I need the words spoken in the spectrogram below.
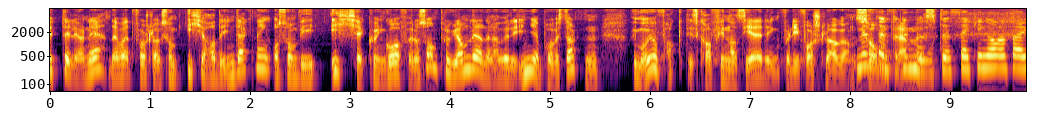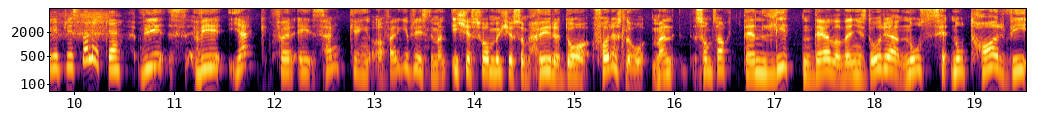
ytterligere ned. Det var et forslag som ikke hadde inndekning, og som vi ikke kunne gå for. Og Som programlederen har vært inne på ved starten, vi må jo faktisk ha finansiering for de forslagene som fremmes. Men Stemte du mot en senking av fergeprisene eller ikke? Vi, vi gikk for en senking av fergeprisene, men ikke så mye som Høyre da foreslo. Men som sagt, det er en liten del av den historien. Nå, nå tar vi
